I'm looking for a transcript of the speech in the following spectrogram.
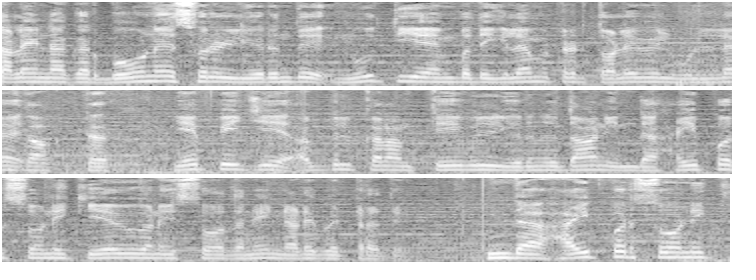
தலைநகர் புவனேஸ்வரில் இருந்து நூற்றி ஐம்பது கிலோமீட்டர் தொலைவில் உள்ள டாக்டர் ஏபிஜே அப்துல் கலாம் தீவில் இருந்துதான் இந்த ஹைப்பர்சோனிக் ஏவுகணை சோதனை நடைபெற்றது. இந்த ஹைப்பர்சோனிக்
